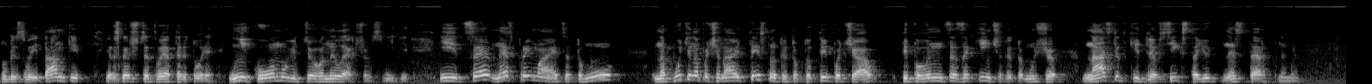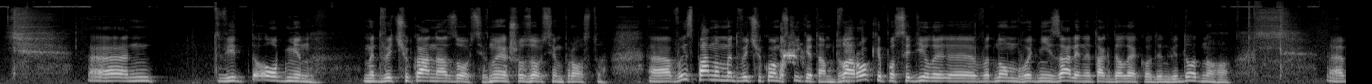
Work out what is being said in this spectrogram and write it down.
туди свої танки і розказати, що це твоя територія. Нікому від цього не легше в світі, і це не сприймається. Тому на Путіна починають тиснути. Тобто, ти почав, ти повинен це закінчити, тому що наслідки для всіх стають нестерпними. Е, від обмін Медведчука на азовців. Ну, якщо зовсім просто. Е, Ви з паном Медведчуком скільки там? Два роки посиділи е, в одному в одній залі, не так далеко один від одного. Е,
